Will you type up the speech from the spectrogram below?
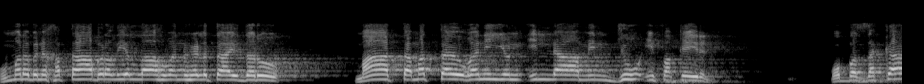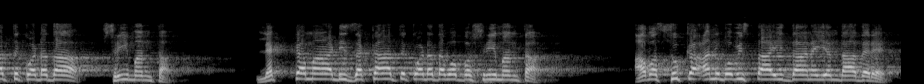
ಉಮರ್ ಬಿನ್ ಖತ್ತಾಬ್ ರಲಿಯಲ್ಲಾಹುವನ್ನು ಹೇಳುತ್ತಾ ಇದ್ದರು, ಮಾ ಗನಿಯುನ್ ಇಲ್ಲಾ ಮಿನ್ ಜೂ ಒಬ್ಬ ಜಕಾತ್ ಕೊಡದ ಶ್ರೀಮಂತ, ಲೆಕ್ಕ ಮಾಡಿ ಜಕಾತ್ ಕೊಡದ ಒಬ್ಬ ಶ್ರೀಮಂತ, ಅವ ಸುಖ ಅನುಭವಿಸ್ತಾ ಇದ್ದಾನೆ ಎಂದಾದರೆ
